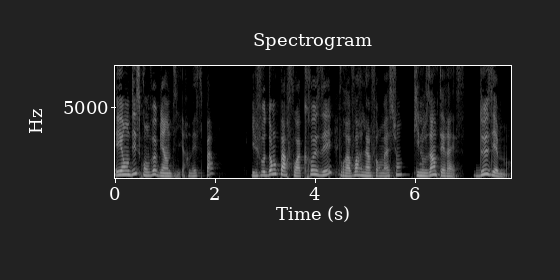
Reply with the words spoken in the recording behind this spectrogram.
et on dit ce qu'on veut bien dire, n'est-ce pas? Il faut donc parfois creuser pour avoir l'information qui nous intéresse. Deuxièmement,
